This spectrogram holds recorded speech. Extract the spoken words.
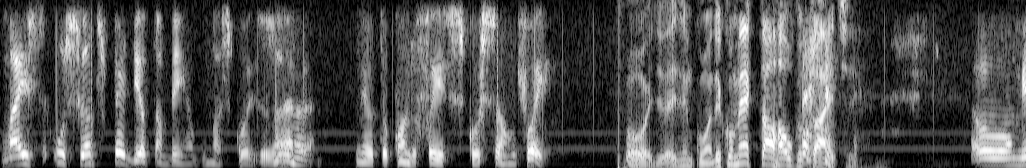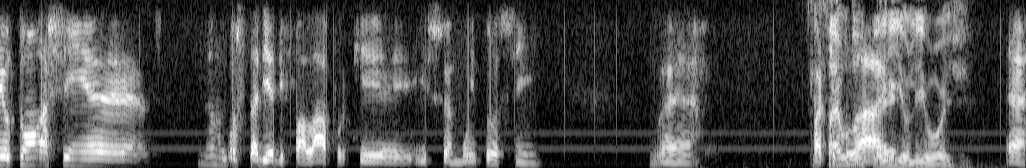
mas o Santos perdeu também algumas coisas, né, Milton, quando fez excursão, não foi? Foi, de vez em quando. E como é que tá o Raul Kutait? o Milton, assim, é... eu não gostaria de falar porque isso é muito, assim, é... Que saiu do UTI, eu li hoje. É.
